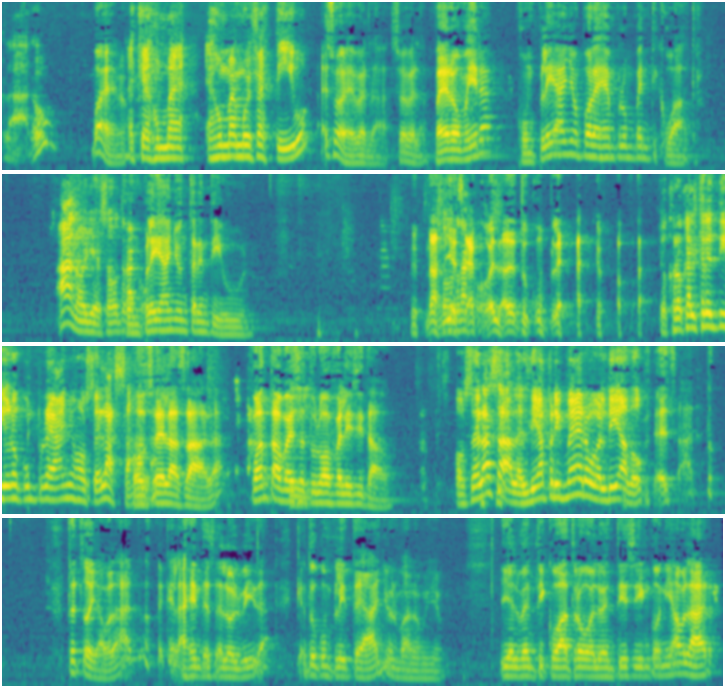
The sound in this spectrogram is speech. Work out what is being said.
claro. Bueno. Es que es un mes, es un mes muy festivo. Eso es verdad, eso es verdad. Pero mira, cumplí año, por ejemplo, un 24. Ah, no, y es otra Cumplí año un 31. Nadie se acuerda de tu cumpleaños. Yo creo que el 31 cumpleaños José La Sala. José La Sala. ¿Cuántas veces tú lo has felicitado? José La Sala, el día primero o el día dos. Exacto. Te estoy hablando de que la gente se le olvida que tú cumpliste año, hermano mío. Y el 24 o el 25 ni hablar.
